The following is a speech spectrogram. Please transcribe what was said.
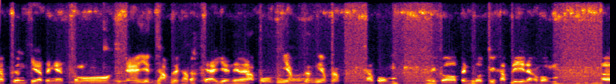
ครับเครื่องเกียร์เป็นไงผมโอ้แอร์เย็นฉ่ำเลยครับแอร์เย็นใช่ไหมครับผมเงียบเครื่องเงียบครับ ครับผมอันนี้ก็เป็นรถที่ขับดีนะครับผม เอ่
